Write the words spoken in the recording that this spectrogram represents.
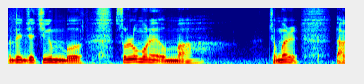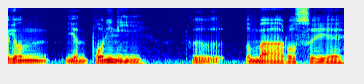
근데 이제 지금 뭐 솔로몬의 엄마 정말 나경원 본인이 그 엄마로서의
